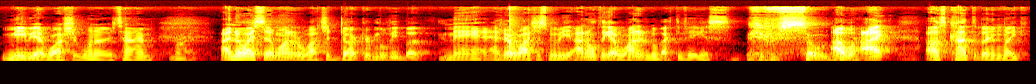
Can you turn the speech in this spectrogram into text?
Maybe I'd watch it one at a time. Right. I know I said I wanted to watch a darker movie, but man, after I watched this movie, I don't think I wanted to go back to Vegas. You're so. I, I, I was contemplating like,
